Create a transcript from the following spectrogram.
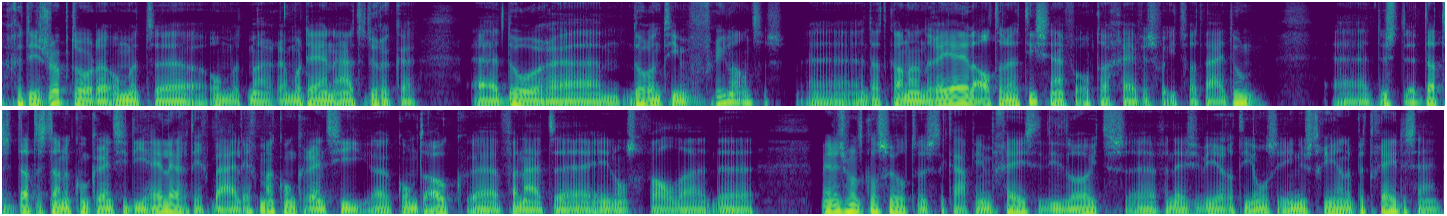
gedisrupt worden, om het, om het maar modern uit te drukken, door, eh, door een team van freelancers. Dat kan een reële alternatief zijn voor opdrachtgevers voor iets wat wij doen. Eh, dus dat is, dat is dan een concurrentie die heel erg dichtbij ligt. Maar concurrentie eh, komt ook eh, vanuit, in ons geval, de management consultants, de KPMG's, de Deloitte's van deze wereld, die onze industrie aan het betreden zijn.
